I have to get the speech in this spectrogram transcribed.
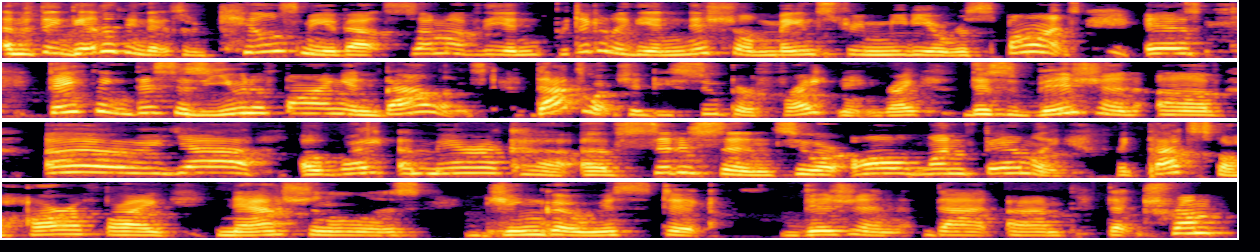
and the thing, the other thing that sort of kills me about some of the, particularly the initial mainstream media response, is they think this is unifying and balanced. That's what should be super frightening, right? This vision of oh yeah, a white America of citizens who are all one family. Like that's the horrifying nationalist, jingoistic vision that um, that Trump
